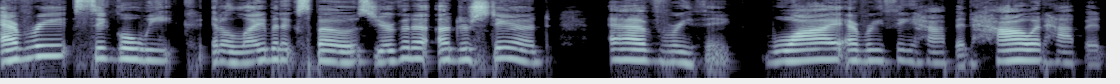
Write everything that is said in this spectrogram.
every single week in Alignment Exposed, you're going to understand everything why everything happened, how it happened,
